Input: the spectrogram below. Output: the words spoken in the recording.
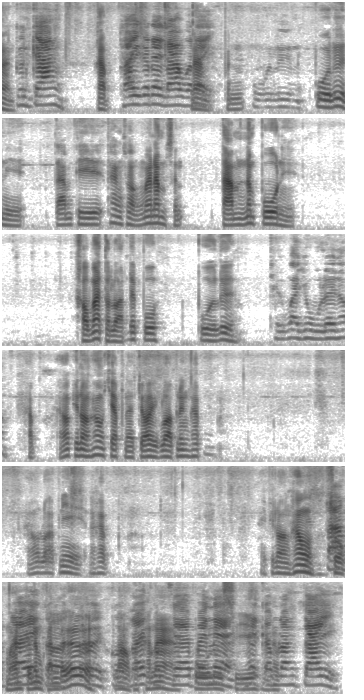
นั่นกึ่งกลางครับไทยก็ได้ลาวก็นั่ได้นเพิ่นปูลือนี่ปูเลือนี่ ตามที่ทางช่องมานำเสนตามน้ำปูนี่ เข้ามาตลอดเด้อปูปูเลือถือว่าอยู่เลยเนาะครับเอาพี่น้องเฮาแคปหน้าจออีกรอบหนึงครับ เอารอบนี้นะครับ ให้พี่น้องเฮาโชคมันไปนํกันเด้อช่วยกดเล่าไลพัค์ฒกนาดแชร์ปูไปฤาแน่ษีให้นะครับ กำลังใจครับ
